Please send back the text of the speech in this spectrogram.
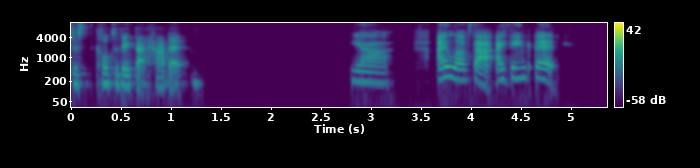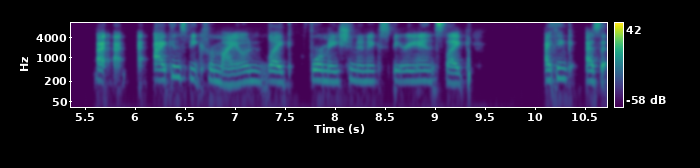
just cultivate that habit. Yeah. I love that. I think that I, I, I can speak from my own like formation and experience. Like I think as a,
